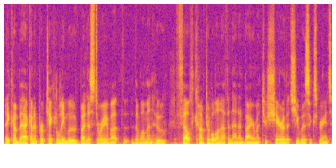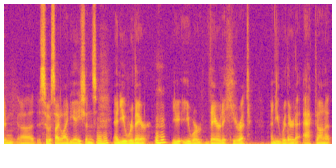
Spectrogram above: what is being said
they come back? And I'm particularly moved by the story about the, the woman who felt comfortable enough in that environment to share that she was experiencing uh, suicidal ideations, Mm-hmm. and you were there. You, you were there to hear it, and you were there to act on it.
